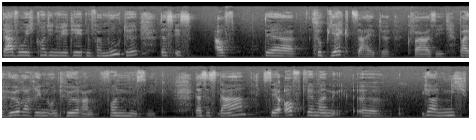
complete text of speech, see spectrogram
Da, wo ich Kontinuitäten vermute, das ist auf der Subjektseite quasi bei Hörerinnen und Hörern von Musik. Das ist da sehr oft, wenn man äh, ja, nicht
